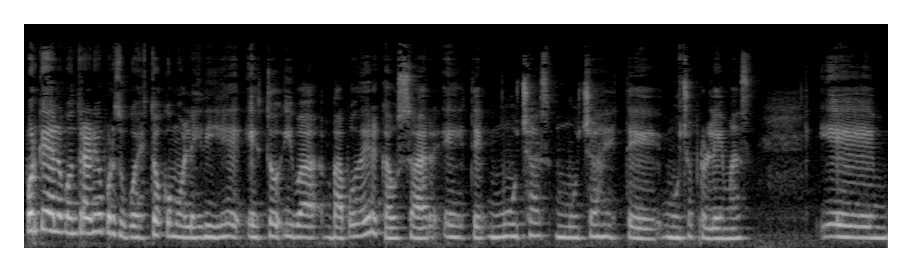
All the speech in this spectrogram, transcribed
porque de lo contrario, por supuesto, como les dije, esto iba, va a poder causar este, muchas, muchas, este, muchos problemas. Eh,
